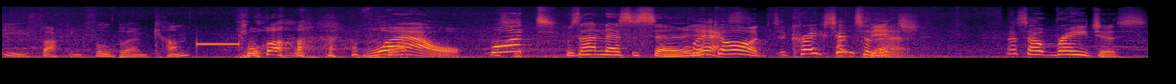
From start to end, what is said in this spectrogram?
You fucking full blown cunt. What? Wow. What? Was that necessary? Oh my Yes. god, Craig censor that. Bitch. That's outrageous.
